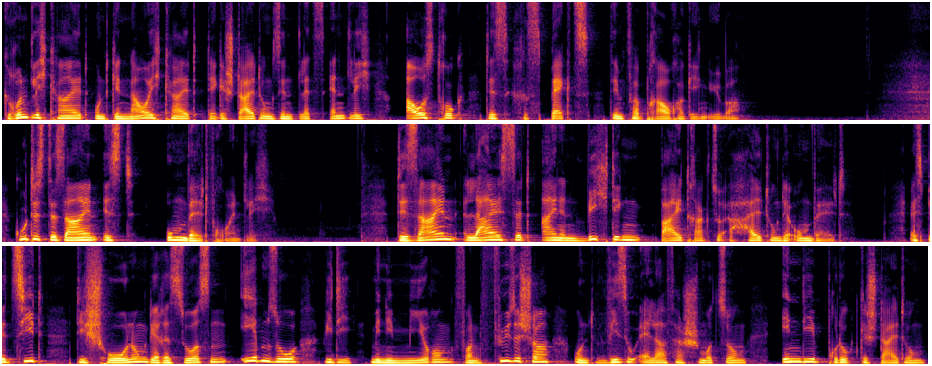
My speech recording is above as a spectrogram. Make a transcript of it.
Gründlichkeit und Genauigkeit der Gestaltung sind letztendlich Ausdruck des Respekts dem Verbraucher gegenüber. Gutes Design ist umweltfreundlich. Design leistet einen wichtigen Beitrag zur Erhaltung der Umwelt. Es bezieht die Schonung der Ressourcen ebenso wie die Minimierung von physischer und visueller Verschmutzung in die Produktgestaltung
